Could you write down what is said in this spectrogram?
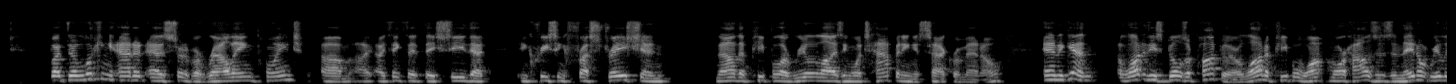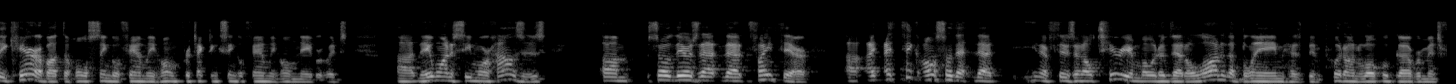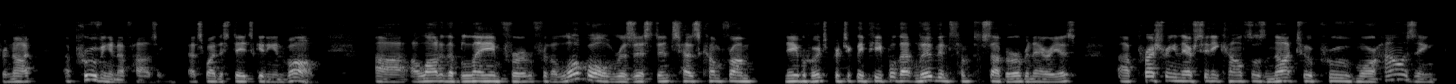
but they're looking at it as sort of a rallying point. Um, I, I think that they see that increasing frustration now that people are realizing what's happening in Sacramento. And again, a lot of these bills are popular. A lot of people want more houses and they don't really care about the whole single family home, protecting single family home neighborhoods. Uh, they want to see more houses. Um, so there's that that fight there. Uh, I, I, think also that that you know if there's an ulterior motive that a lot of the blame has been put on local governments for not approving enough housing. That's why the state's getting involved. Uh, a lot of the blame for for the local resistance has come from neighborhoods, particularly people that live in some suburban areas uh, pressuring their city councils not to approve more housing.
